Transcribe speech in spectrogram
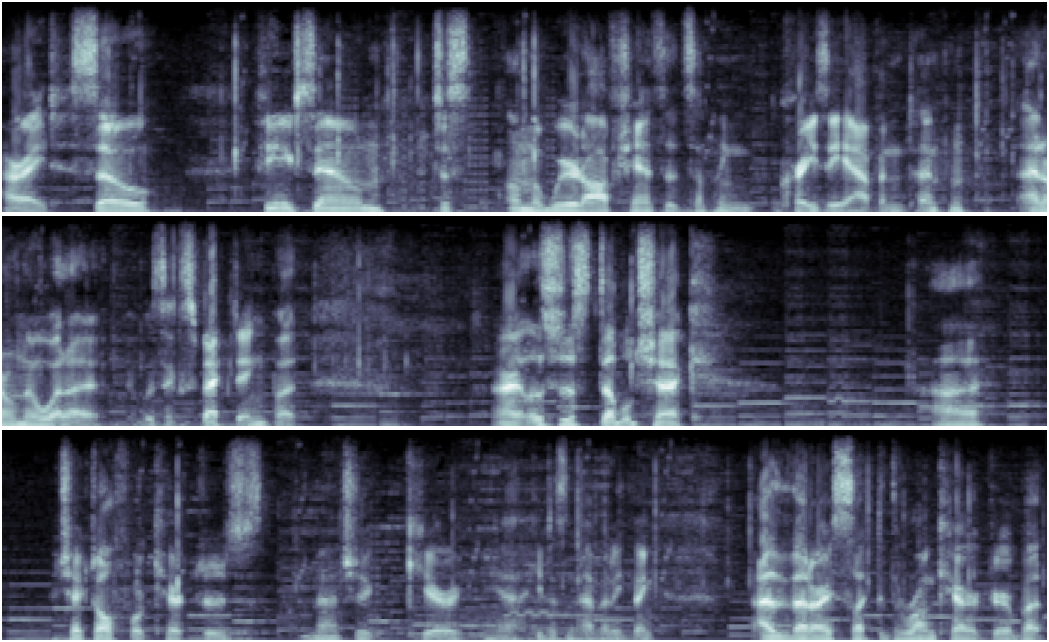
Alright, so Phoenix down, just on the weird off chance that something crazy happened. I don't know what I was expecting, but... Alright, let's just double check. Uh, Checked all four characters. Magic here, yeah, he doesn't have anything. Either that or I selected the wrong character, but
